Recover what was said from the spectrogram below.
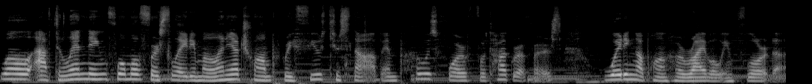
Well, after landing, former First Lady Melania Trump refused to stop and pose for photographers waiting upon her arrival in Florida.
